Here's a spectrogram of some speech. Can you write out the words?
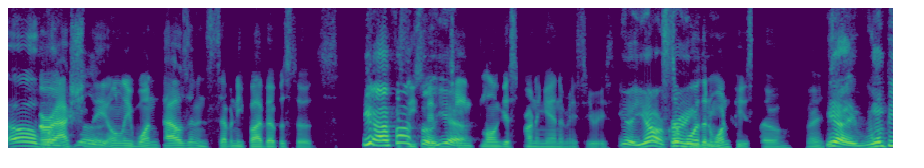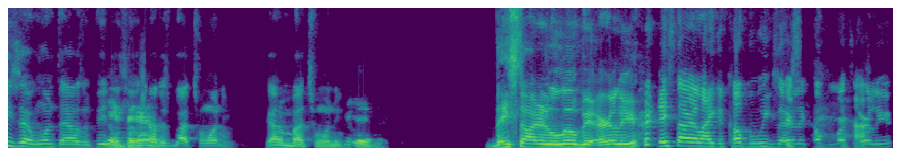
Oh, There are actually God. only 1,075 episodes. Yeah, I thought so. Yeah. longest running anime series. Yeah, y'all Still crazy. more than One Piece, though, right? Yeah, One Piece at 1,050. Yeah, so got us by 20. Got them by 20. Yeah. They started a little bit earlier. they started like a couple weeks Just- earlier, a couple months earlier.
